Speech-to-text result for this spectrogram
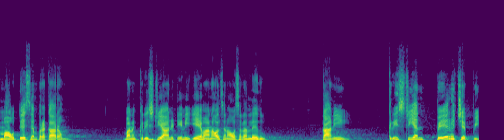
మా ఉద్దేశం ప్రకారం మనం క్రిస్టియానిటీని ఏం అనాల్సిన అవసరం లేదు. కానీ క్రిస్టియన్ పేరు చెప్పి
